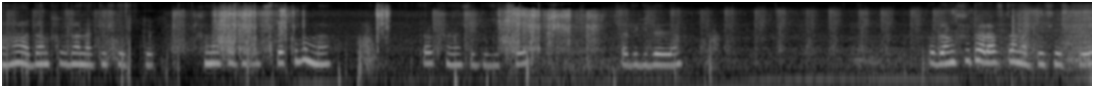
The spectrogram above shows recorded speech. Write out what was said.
Aha adam şuradan ateş etti. Şuna 8 x takılı mı? Tak şuna 8 x. Hadi gidelim. Adam şu taraftan ateş etti.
